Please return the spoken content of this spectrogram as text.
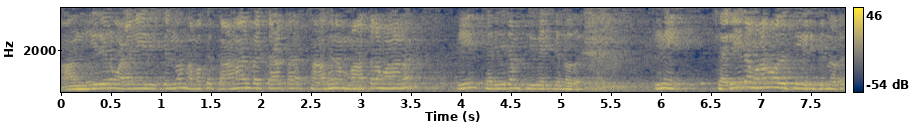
ആ നീരിൽ അടങ്ങിയിരിക്കുന്ന നമുക്ക് കാണാൻ പറ്റാത്ത സാധനം മാത്രമാണ് ഈ ശരീരം സ്വീകരിക്കുന്നത്. ഇനി ശരീരമാണോ അത് സ്വീകരിക്കുന്നത്?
